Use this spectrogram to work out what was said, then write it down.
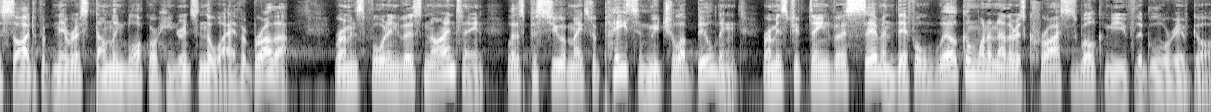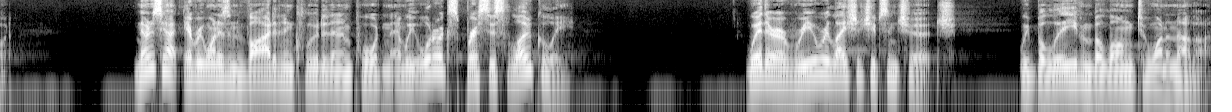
decide to put never a stumbling block or hindrance in the way of a brother. Romans 14, verse 19. Let us pursue what makes for peace and mutual upbuilding. Romans 15, verse 7. Therefore, welcome one another as Christ has welcomed you for the glory of God. Notice how everyone is invited, included, and important, and we ought to express this locally. Where there are real relationships in church, we believe and belong to one another.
